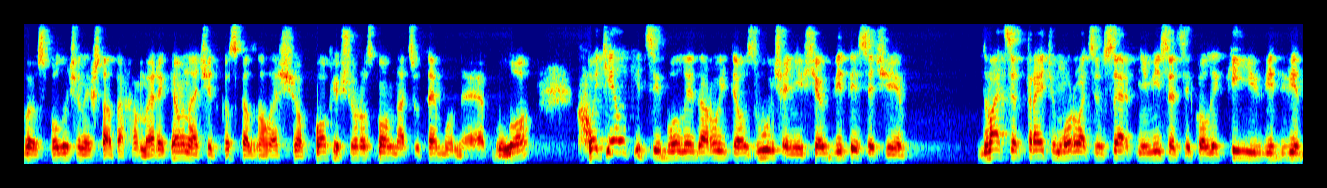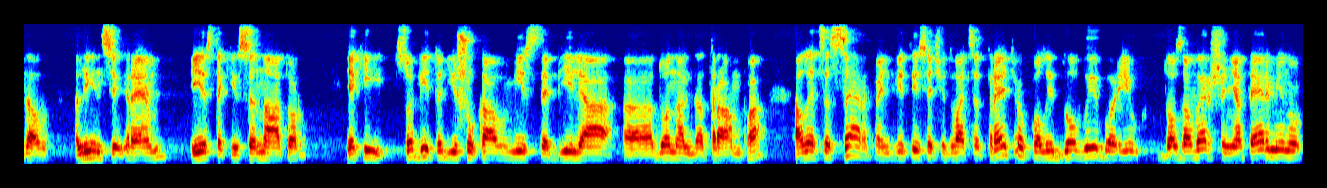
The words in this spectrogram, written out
в Сполучених Штатах Америки. Вона чітко сказала, що поки що розмов на цю тему не було. Хотілки ці були даруйте озвучені ще в 2023 році, в серпні місяці, коли Київ відвідав Лінсі Грем. Є такий сенатор який собі тоді шукав місце біля е, Дональда Трампа. Але це серпень 2023-го, коли до виборів, до завершення терміну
